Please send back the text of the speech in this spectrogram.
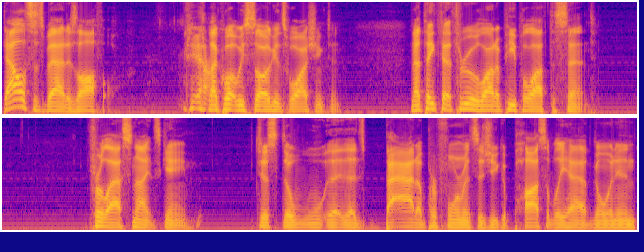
Dallas is bad is awful. Yeah. Like what we saw against Washington. And I think that threw a lot of people off the scent for last night's game. Just the that's bad a performance as you could possibly have going in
